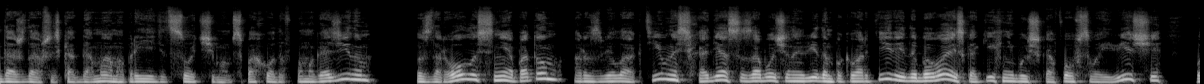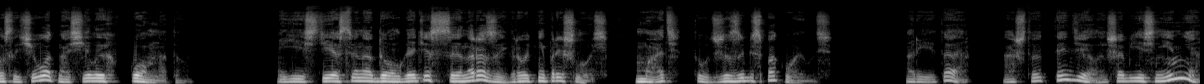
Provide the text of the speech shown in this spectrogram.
Дождавшись, когда мама приедет с отчимом с походов по магазинам, поздоровалась с ней, а потом развела активность, ходя с озабоченным видом по квартире и добывая из каких-нибудь шкафов свои вещи, после чего относила их в комнату. Естественно, долго эти сцены разыгрывать не пришлось. Мать тут же забеспокоилась. «Рита, а что ты делаешь? Объясни мне?»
